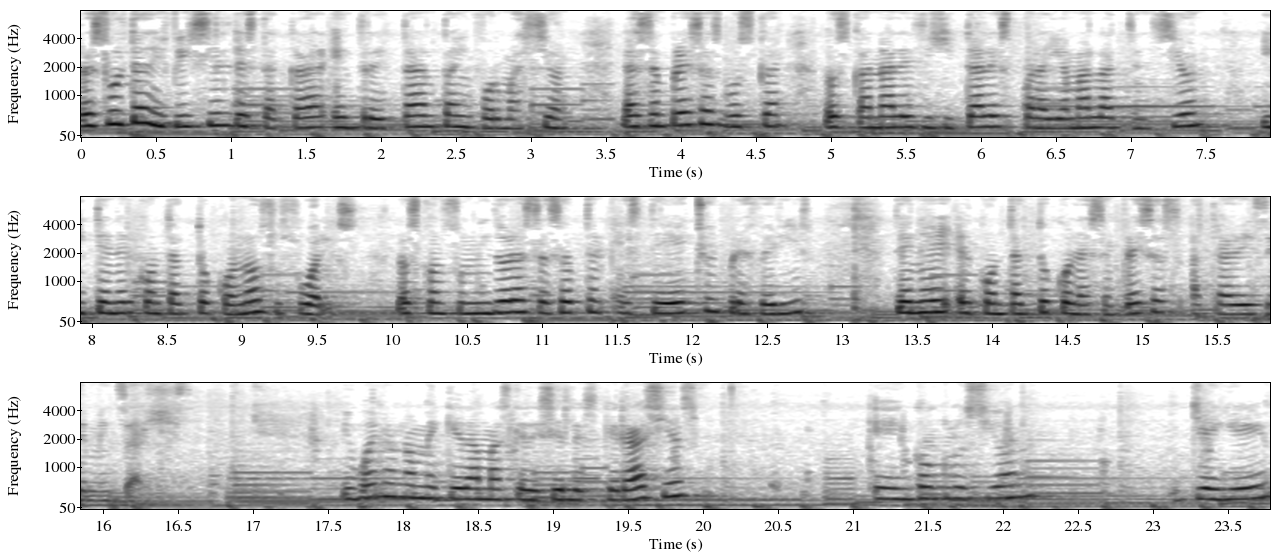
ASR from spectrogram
Resulta difícil destacar entre tanta información. Las empresas buscan los canales digitales para llamar la atención y tener contacto con los usuarios. los consumidores acepten este hecho y preferir tener el contacto con las empresas a través de mensajes. Y bueno, no me queda más que decirles que gracias. En conclusión, llegué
